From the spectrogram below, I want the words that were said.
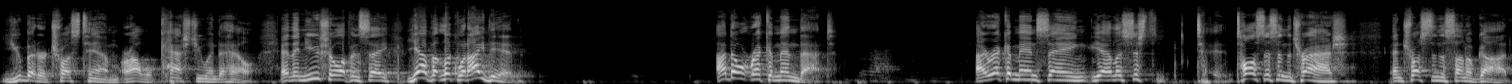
You better trust him or I will cast you into hell. And then you show up and say, Yeah, but look what I did. I don't recommend that. I recommend saying, Yeah, let's just t- toss this in the trash and trust in the Son of God.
